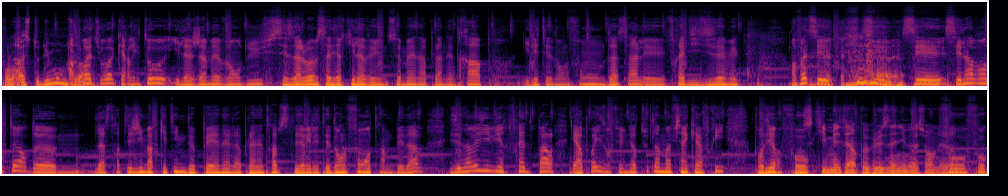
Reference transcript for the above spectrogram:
pour le Ah, reste du monde. tu vois. Après, tu vois, Carlito, il a jamais vendu ses albums, c'est-à-dire qu'il avait une semaine à Planète Rap, il était dans le fond de la salle et Fred, il disait, mais. En fait, c'est- l'inventeur de, de la stratégie marketing de PNL à Planète Rap, c'est-à-dire il était dans le fond en train de bédave. Il disait, non, vas-y, vire Fred, parle. Et après, ils ont fait venir toute la mafia Cafri pour dire, faut. Ce qui mettait un peu plus d'animation déjà. Faut, faut,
